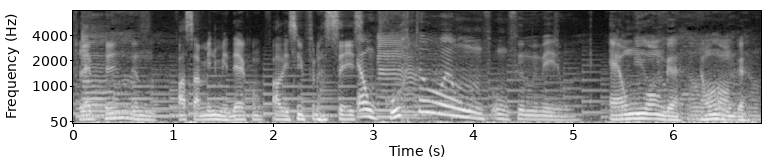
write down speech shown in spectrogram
Kleppen. Eu não faço a mínima ideia como fala isso em francês. É um curta ou é um, um filme mesmo? É um longa, é um, é um longa. longa.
